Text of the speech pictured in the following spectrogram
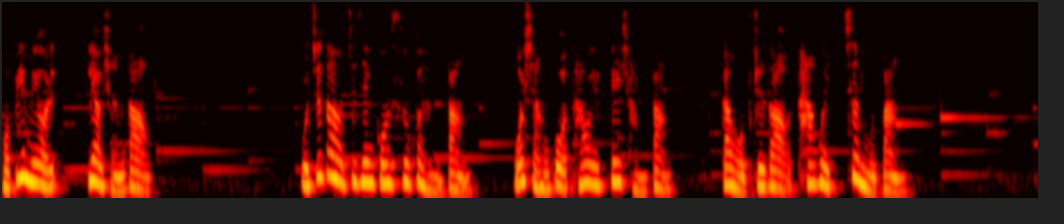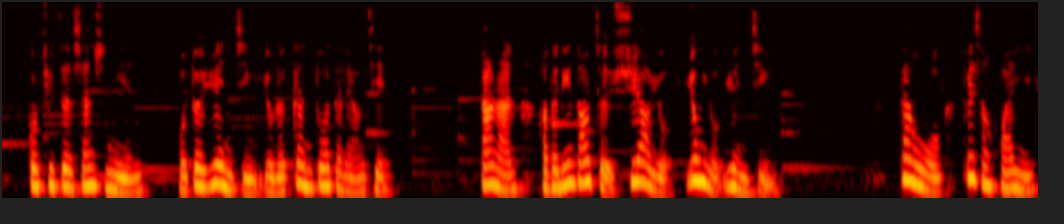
我并没有料想到，我知道这间公司会很棒，我想过它会非常棒，但我不知道它会这么棒。过去这三十年，我对愿景有了更多的了解。当然，好的领导者需要有拥有愿景。但我非常怀疑，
